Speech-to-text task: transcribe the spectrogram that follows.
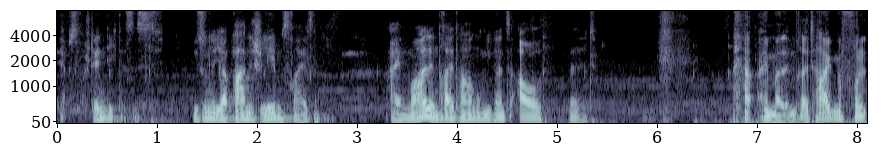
Selbstverständlich, das ist wie so eine japanische Lebensreise. Einmal in drei Tagen um die ganze Au Welt. Einmal in drei Tagen voll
